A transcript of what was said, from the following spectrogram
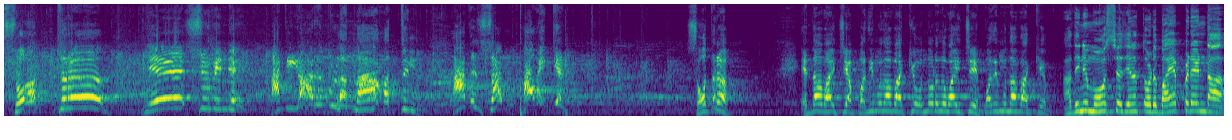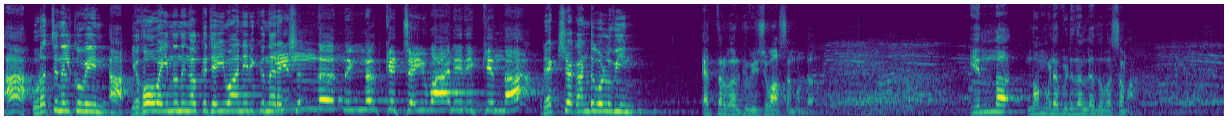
സ്വത്രം. യേശുവിന്റെ അധികാരമുള്ള നാമത്തിൽ അത് സംഭവിക്കും സ്വത്രം. എന്താ വായിച്ച? പതിമൂന്നാം വാക്യം ഒന്നോട് വായിച്ചേ. പതിമൂന്നാം വാക്യം. അതിന് മോശ ജനത്തോട് ഭയപ്പെടേണ്ട. ഉറച്ചു നിൽക്കുവീൻ. യഹോവ ഇന്ന് നിങ്ങൾക്ക് ചെയ്യുവാനിരിക്കുന്ന രക്ഷ നിങ്ങൾക്ക് ചെയ്യുവാനിരിക്കുന്ന രക്ഷ കണ്ടുകൊള്ളുവീൻ. എത്ര പേർക്ക് വിശ്വാസമുണ്ട്? ഇന്ന് നമ്മുടെ വിടുതലിന്റെ ദിവസമാണ്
